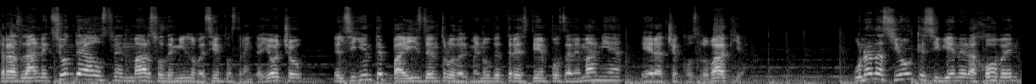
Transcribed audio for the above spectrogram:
Tras la anexión de Austria en marzo de 1938, el siguiente país dentro del menú de tres tiempos de Alemania era Checoslovaquia. Una nación que si bien era joven,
